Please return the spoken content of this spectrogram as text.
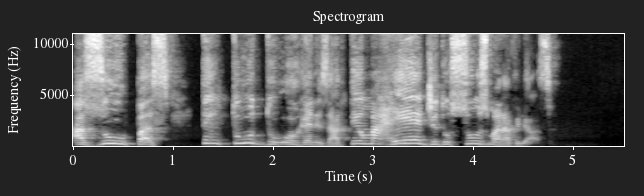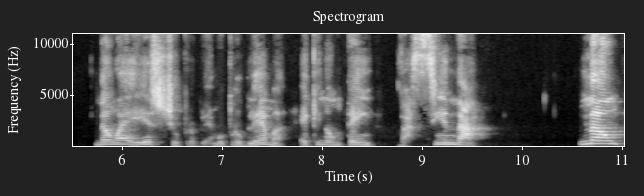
as UPAs, tem tudo organizado, tem uma rede do SUS maravilhosa. Não é este o problema. O problema é que não tem vacina. Não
